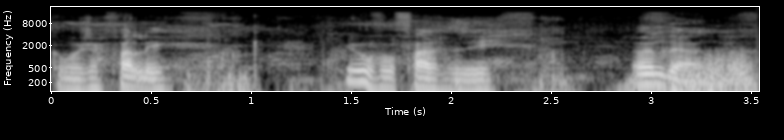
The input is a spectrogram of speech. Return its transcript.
como eu já falei, eu vou fazer andando.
